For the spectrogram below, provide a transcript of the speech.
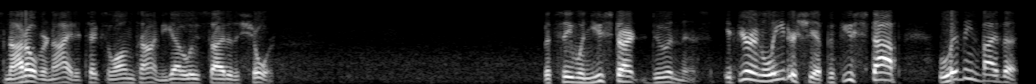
It's not overnight. It takes a long time. You got to lose sight of the shore. But see, when you start doing this, if you're in leadership, if you stop living by the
